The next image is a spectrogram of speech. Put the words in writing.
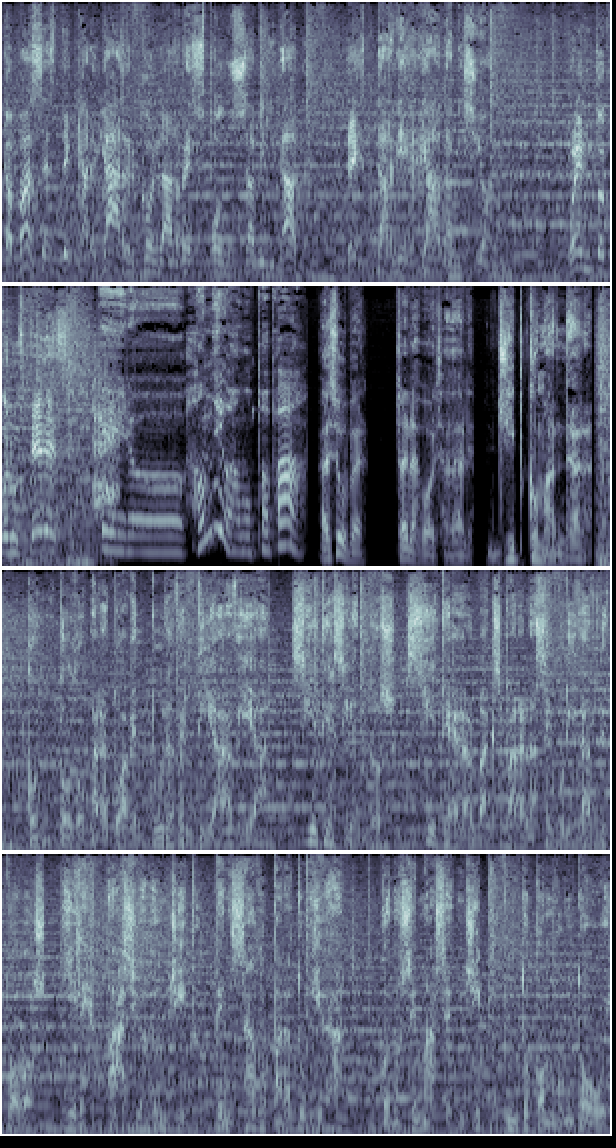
capaces de cargar con la responsabilidad de esta arriesgada misión. ¿Cuento con ustedes? Pero, ¿a dónde vamos, papá? Al súper. Trae las bolsas, dale. Jeep Commander. Con todo para tu aventura del día a día. Siete asientos, siete airbags para la seguridad de todos y el espacio de un Jeep pensado para tu vida. Conoce más en jeep.com.uy.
